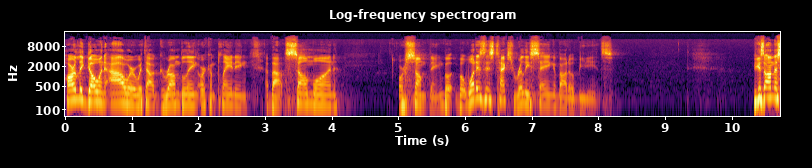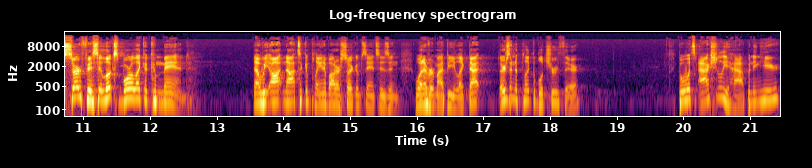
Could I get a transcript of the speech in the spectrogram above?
hardly go an hour without grumbling or complaining about someone or something. But, but what is this text really saying about obedience? Because on the surface, it looks more like a command that we ought not to complain about our circumstances and whatever it might be. Like that, there's an applicable truth there. But what's actually happening here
